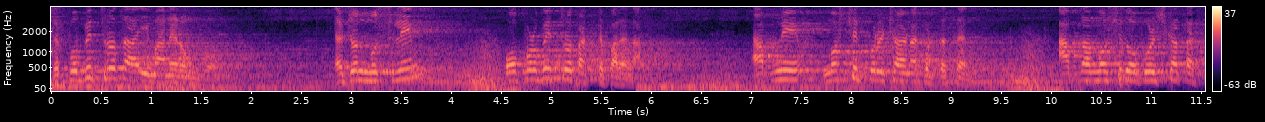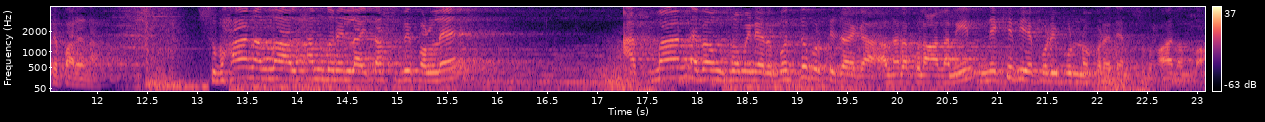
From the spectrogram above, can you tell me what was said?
যে পবিত্রতা ইমানের অঙ্গ। একজন মুসলিম অপবিত্র থাকতে পারে না। আপনি মসজিদ পরিচালনা করতেছেন। আপনার মসজিদ অপরিষ্কার থাকতে পারে না। সুবহান আল্লাহ আলহামদুলিল্লাহ তাসবি পড়লে আসমান এবং জমিনের মধ্যবর্তী জায়গা আল্লাহ রাবুল আলমিন নেকি দিয়ে পরিপূর্ণ করে দেন সুবহান আল্লাহ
